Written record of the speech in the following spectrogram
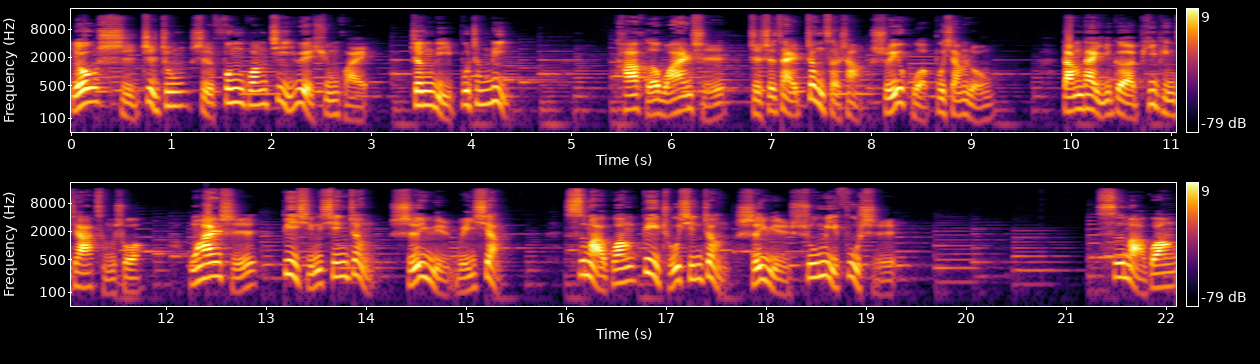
由始至终是风光霁月胸怀，争理不争利。他和王安石只是在政策上水火不相容。当代一个批评家曾说：“王安石必行新政，使允为相；司马光必除新政，使允枢密副使。”司马光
